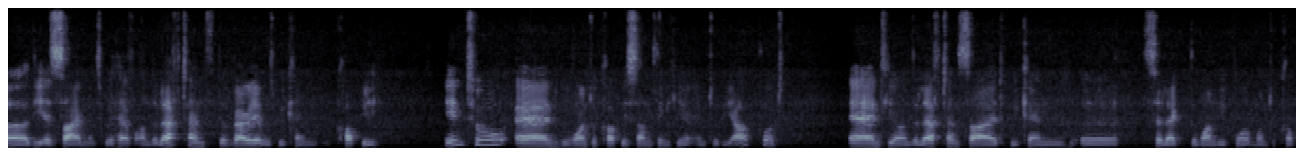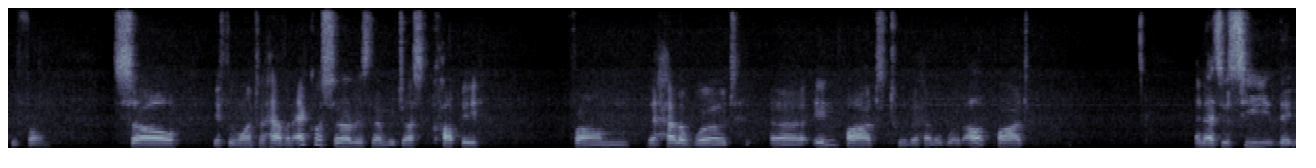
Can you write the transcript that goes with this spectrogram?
uh, the assignments. We have on the left hand the variables we can copy into and we want to copy something here into the output and here on the left hand side we can uh, select the one we want to copy from. So if we want to have an echo service then we just copy from the hello world uh, in part to the hello world out part and as you see they,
